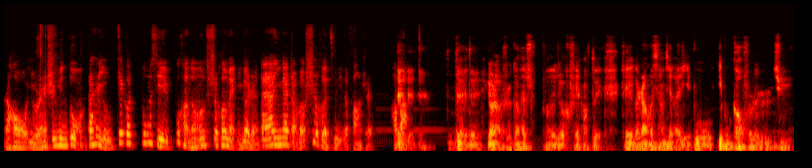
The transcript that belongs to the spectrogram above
然后有人是运动，但是有这个东西不可能适合每一个人，大家应该找到适合自己的方式，好吧？对对对对对，袁老师刚才说的就非常对，这个让我想起来一部一部高分的日剧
